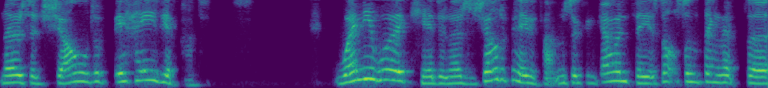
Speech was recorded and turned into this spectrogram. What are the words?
knows a childhood behavior patterns. when you were a kid who knows the childhood behavior patterns, who can guarantee it's not something that, uh,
